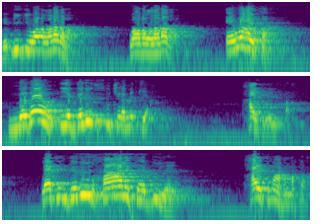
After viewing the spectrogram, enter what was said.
dee dhiiggii labadaba. Waaba labada. Ee waxay tahay madow iyo gaduud isku jira midkii ah. Xayd wey midkaas laakiin gaduud khaalisa hadduu yahay. Xayd maaha markaas.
